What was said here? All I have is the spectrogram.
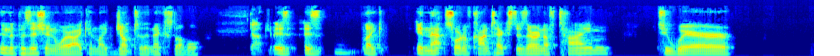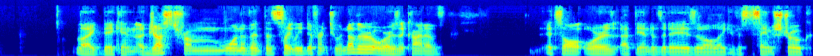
in the position where I can like jump to the next level. Gotcha. Is is like in that sort of context, is there enough time to where like they can adjust from one event that's slightly different to another, or is it kind of it's all or is, at the end of the day is it all like if it's the same stroke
